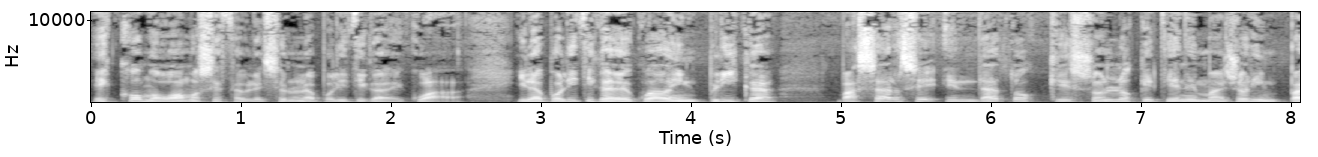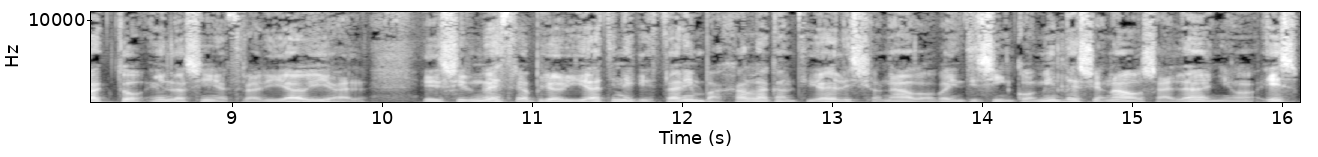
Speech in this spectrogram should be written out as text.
es cómo vamos a establecer una política adecuada. Y la política adecuada implica basarse en datos que son los que tienen mayor impacto en la siniestralidad vial. Es decir, nuestra prioridad tiene que estar en bajar la cantidad de lesionados. 25.000 lesionados al año es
